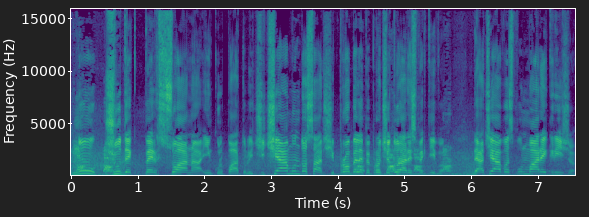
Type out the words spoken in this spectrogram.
nu judec persoana inculpatului, ci ce am în dosar și probele pe procedura respectivă. De aceea vă spun mare grijă.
